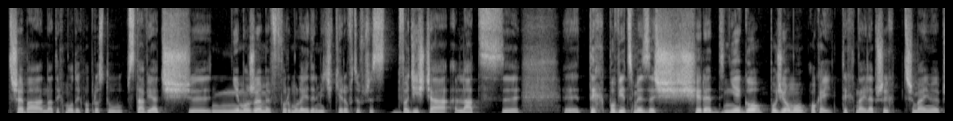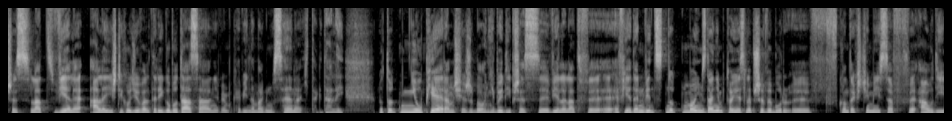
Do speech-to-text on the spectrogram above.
trzeba na tych młodych po prostu stawiać. Nie możemy w Formule 1 mieć kierowców przez 20 lat Y, tych powiedzmy ze średniego poziomu, ok, tych najlepszych trzymajmy przez lat wiele, ale jeśli chodzi o Walteriego Bottasa, nie wiem, Kevina Magnusena i tak dalej, no to nie upieram się, żeby oni byli przez wiele lat w F1, więc no, moim zdaniem to jest lepszy wybór y, w kontekście miejsca w Audi.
